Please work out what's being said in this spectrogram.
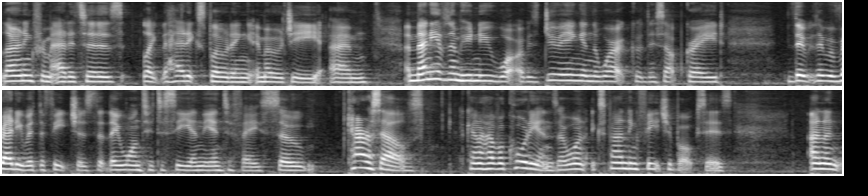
learning from editors, like the head exploding emoji. Um, and many of them who knew what I was doing in the work of this upgrade, they, they were ready with the features that they wanted to see in the interface. So carousels, can I have accordions? I want expanding feature boxes. And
